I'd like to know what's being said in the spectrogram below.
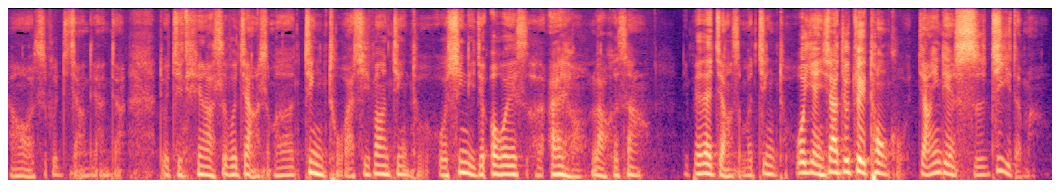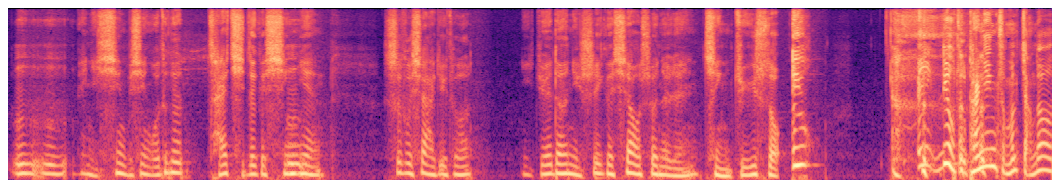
然后师傅就讲讲讲，就今天啊，师傅讲什么净土啊，西方净土，我心里就 O S，哎呦，老和尚，你别再讲什么净土，我眼下就最痛苦，讲一点实际的嘛。嗯嗯，哎，你信不信？我这个才起这个心念，师傅下一句说，你觉得你是一个孝顺的人，请举手。哎呦。哎，六祖坛经怎么讲到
